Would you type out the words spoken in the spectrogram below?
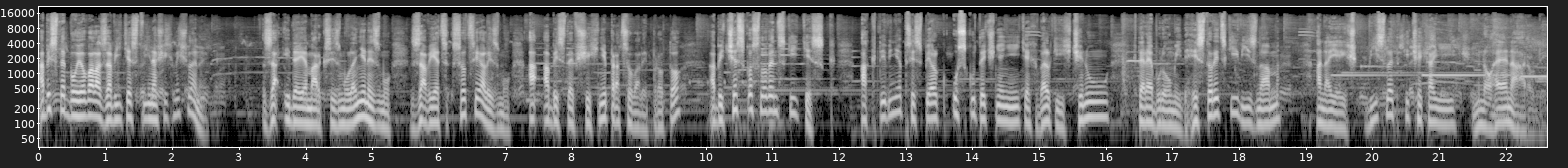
abyste bojovala za vítězství našich myšlenek, za ideje marxismu, leninismu, za věc socialismu a abyste všichni pracovali proto, aby československý tisk aktivně přispěl k uskutečnění těch velkých činů, které budou mít historický význam a na jejichž výsledky čekají mnohé národy.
